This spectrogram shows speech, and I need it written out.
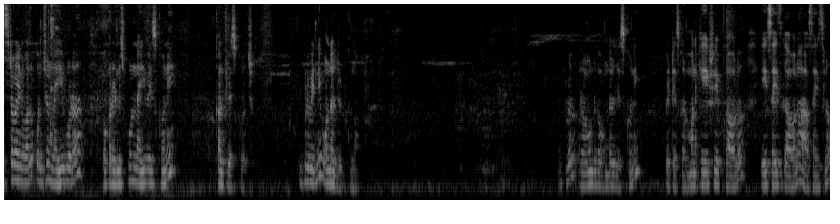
ఇష్టమైన వాళ్ళు కొంచెం నెయ్యి కూడా ఒక రెండు స్పూన్ నెయ్యి వేసుకొని కలిపేసుకోవచ్చు. ఇప్పుడు వీటిని ఉండలు చుట్టుకుందాం. ఇప్పుడు రౌండ్గా ఉండలు చేసుకొని పెట్టేసుకోవడం. మనకి ఏ షేప్ కావాలో ఏ సైజు కావాలో ఆ సైజులో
